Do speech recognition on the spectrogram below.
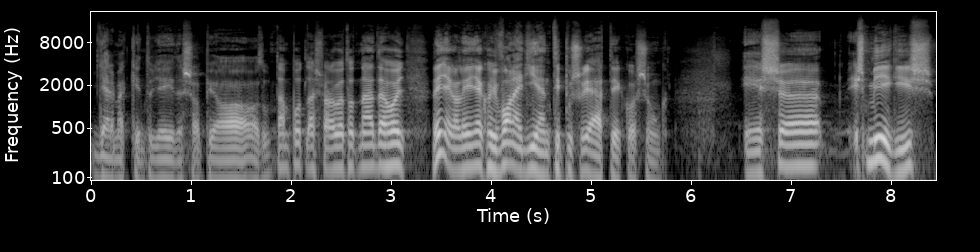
gyermekként ugye édesapja az utánpótlás válogatottnál, de hogy lényeg a lényeg, hogy van egy ilyen típusú játékosunk. És, eh, és mégis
